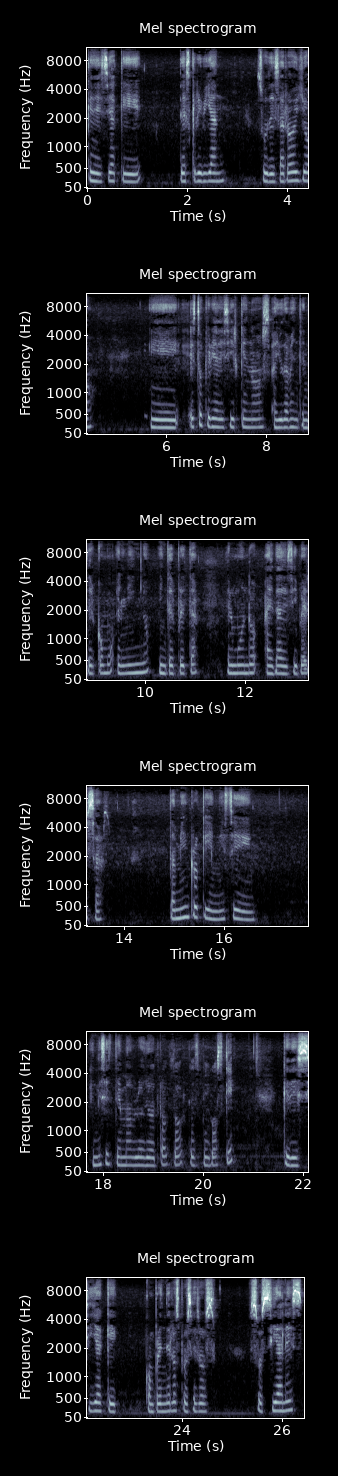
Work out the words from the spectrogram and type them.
que decía que describían su desarrollo y esto quería decir que nos ayudaba a entender cómo el niño interpreta el mundo a edades diversas. También creo que en ese en ese tema habló de otro autor, que es Vygotsky, que decía que comprender los procesos sociales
